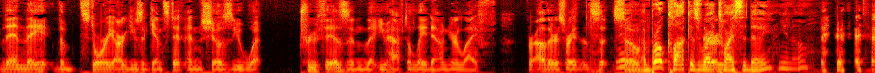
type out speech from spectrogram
then they the story argues against it and shows you what truth is, and that you have to lay down your life for others, right? So, so a broke clock is right twice a day, you know?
